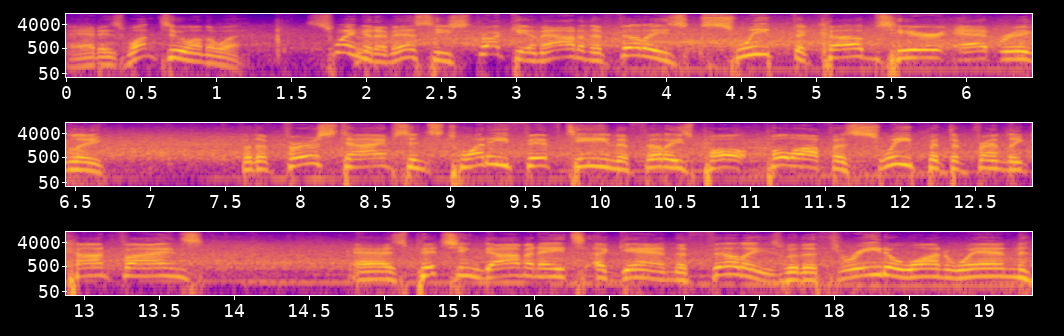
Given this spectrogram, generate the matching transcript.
And his 1 2 on the way. Swing and a miss. He struck him out, and the Phillies sweep the Cubs here at Wrigley. For the first time since 2015, the Phillies pull, pull off a sweep at the friendly confines as pitching dominates again. The Phillies with a 3 to 1 win,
